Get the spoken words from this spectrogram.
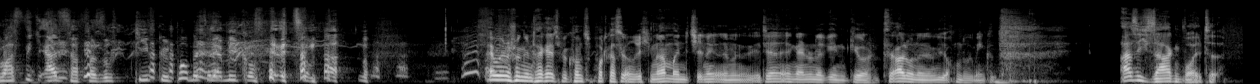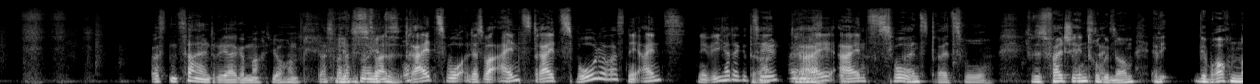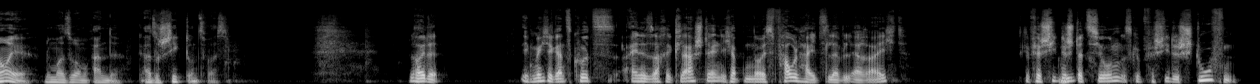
Du hast nicht ernsthaft versucht, Tiefkühlpommes in der Mikrowelle zu machen. Einen wunderschönen guten Tag, herzlich willkommen zum Podcast ohne richtigen Namen. Meine Was ich sagen wollte, Du hast einen Zahlendreher gemacht, Jochen. Das war das das neue. war das, 3, 2, das war 1, 3, 2 oder was? Nee, 1, nee, wie hat er gezählt? Drei. 3, 1, 2. 1, 3, 2. Ich habe das falsche Intro 3, 2. genommen. Äh, Wir brauchen neue, nur mal so am Rande. Also schickt uns was. Leute, ich möchte ganz kurz eine Sache klarstellen. Ich habe ein neues Faulheitslevel erreicht. Es gibt verschiedene Mhm. Stationen, es gibt verschiedene Stufen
